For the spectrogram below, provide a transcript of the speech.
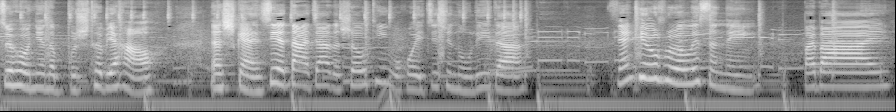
最后念的不是特别好，但是感谢大家的收听，我会继续努力的。Thank you for listening. Bye bye.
